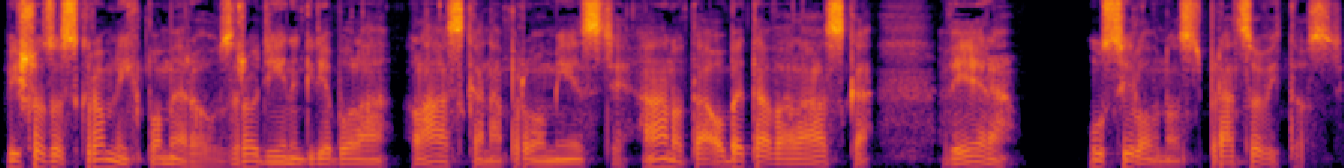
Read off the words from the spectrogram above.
vyšlo zo skromných pomerov, z rodín, kde bola láska na prvom mieste. Áno, tá obetavá láska, viera, usilovnosť, pracovitosť.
